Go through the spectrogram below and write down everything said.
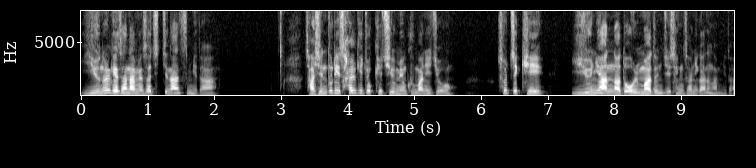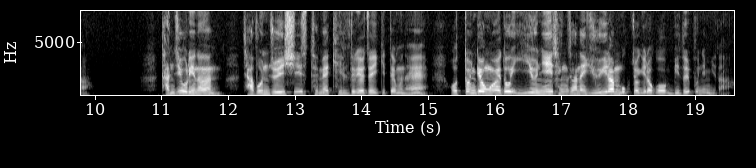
이윤을 계산하면서 짓지는 않습니다. 자신들이 살기 좋게 지으면 그만이죠. 솔직히 이윤이 안 나도 얼마든지 생산이 가능합니다. 단지 우리는 자본주의 시스템에 길들여져 있기 때문에 어떤 경우에도 이윤이 생산의 유일한 목적이라고 믿을 뿐입니다.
